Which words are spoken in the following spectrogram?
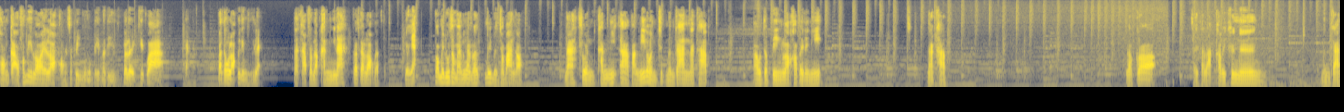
ของเก่าเขามีรอยล็อกของสปริงอยู่ตรงนี้พอดี ก็เลยคิดว่ามันต้องล็อกอย่างนี้แหละนะครับสำหรับคันนี้นะ ก็จะล็อกแบบ อย่างเงี้ย ก็ไม่รู้ทำไมเหมือนกันว่าไม่เหมือนชาวบ้านเขานะ ส่วนคันนี้อ่าฝั่งนี้ก็เหมือนเหมือนกันนะครับ เอาสปริงล็อกเข้าไปในนี้นะครับ แล้วก็ใส่สลักเข้าไปครึ่งหนึ่งเหมือนกัน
